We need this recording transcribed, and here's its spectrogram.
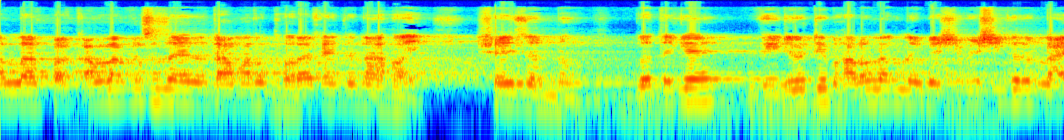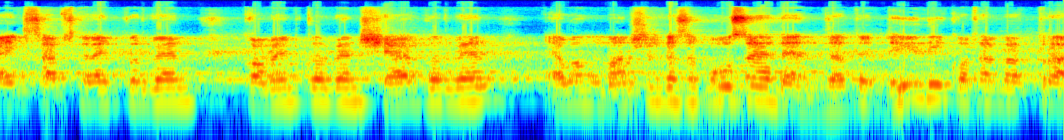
আল্লাহ পাক, আল্লাহর কাছে যায় যাতে আমারও ধরা খাইতে না হয়, সেই জন্য। গতিকে ভিডিওটি ভালো লাগলে বেশি বেশি করে লাইক, সাবস্ক্রাইব করবেন, কমেন্ট করবেন, শেয়ার করবেন, এবং মানুষের কাছে পৌঁছায় দেন, যাতে ডেইলি কথাবার্তা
